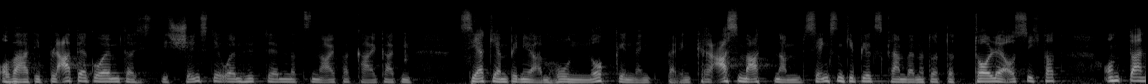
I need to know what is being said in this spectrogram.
Aber auch die Blabergalm, das ist die schönste Almhütte im Nationalpark Kalkalpen. Sehr gern bin ich am Hohen Nock den, bei den Grasmatten am Sengsengebirgskamm, weil man dort eine tolle Aussicht hat. Und dann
